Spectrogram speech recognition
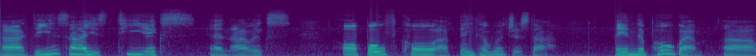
Uh, the inside is TX and RX, or both called a data register. In the program, uh,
